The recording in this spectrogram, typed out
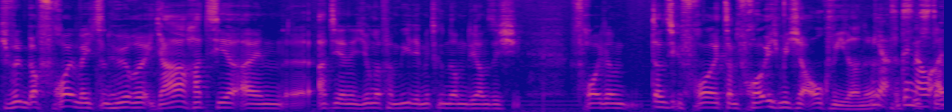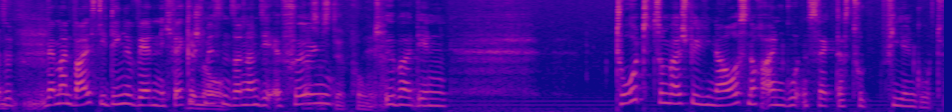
ich würde mich auch freuen, wenn ich dann höre, ja, hat hier, ein, äh, hat hier eine junge Familie mitgenommen, die haben sich Freude, haben sich gefreut, dann freue ich mich ja auch wieder. Ne? Ja, Das genau. dann- Also wenn man weiß, die Dinge werden nicht weggeschmissen, Genau. sondern sie erfüllen Das ist der Punkt. über den Tod zum Beispiel hinaus noch einen guten Zweck. Das tut vielen gut.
